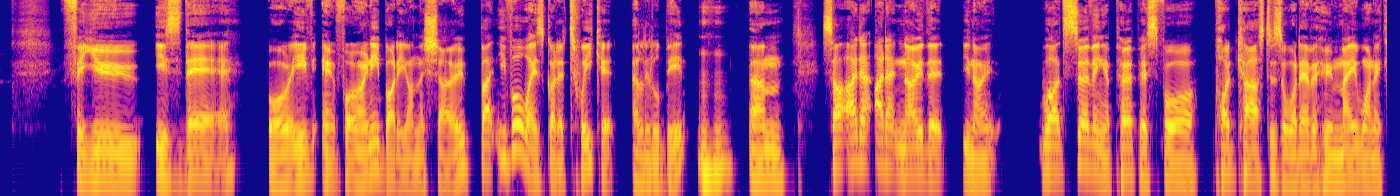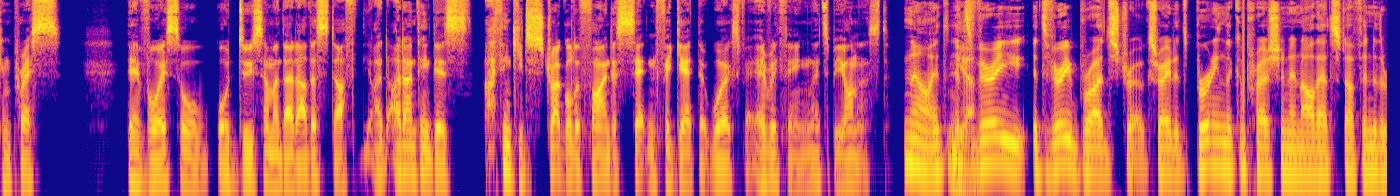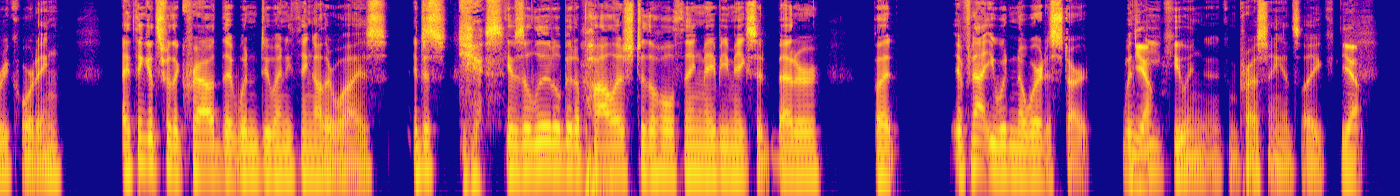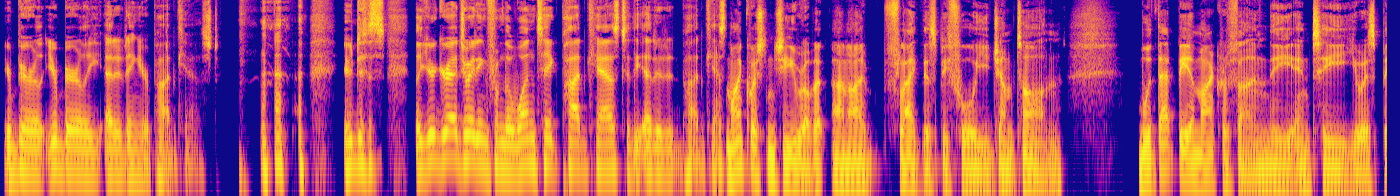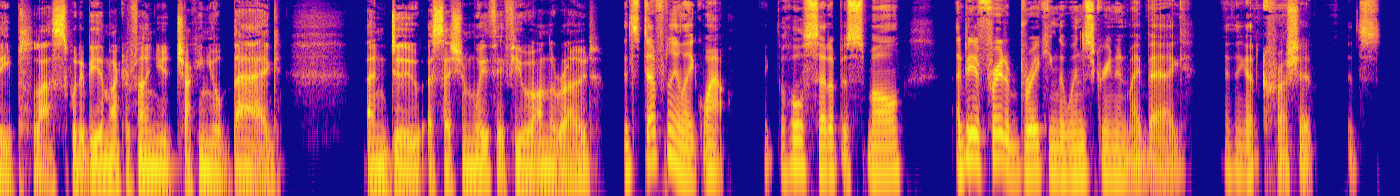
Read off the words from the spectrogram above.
for you is there, or even for anybody on the show, but you've always got to tweak it a little bit. Mhm. Um, so I don't, I don't know that you know. Well, it's serving a purpose for podcasters or whatever who may want to compress their voice or or do some of that other stuff. I, I don't think there's. I think you'd struggle to find a set and forget that works for everything. Let's be honest. No, it's it's Yeah. very it's very broad strokes, right? It's burning the compression and all that stuff into the recording. I think it's for the crowd that wouldn't do anything otherwise. It just Yes. gives a little bit of polish to the whole thing, maybe makes it better. But if not, you wouldn't know where to start with Yeah. EQing and compressing. It's like Yeah. you're barely you're barely editing your podcast. you're just like you're graduating from the one take podcast to the edited podcast. My question to you, Robert, and I flagged this before you jumped on. Would that be a microphone, the NT USB Plus? Would it be a microphone you'd chuck in your bag and do a session with if you were on the road? It's definitely like wow like the whole setup is small i'd be afraid of breaking the windscreen in my bag i think i'd crush it it's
